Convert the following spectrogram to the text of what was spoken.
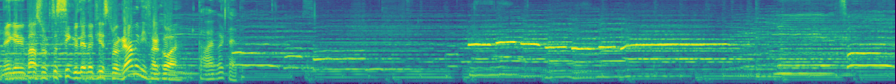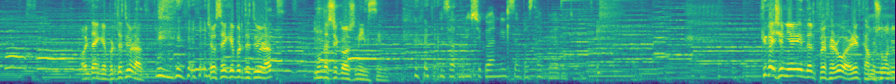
Ne kemi pasur këtë sigël edhe pjesë të programit njëfarë kohe. Po, e vërtetë. Olta, i ke bërë detyrat? Qoftë se i ke bërë detyrat, mund ta shikosh Nilsin. Sa të shikoja Nilsin pastaj bëhet aty Ky ka qenë njëri ndër të preferuarit, kam mm. shumë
